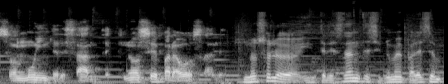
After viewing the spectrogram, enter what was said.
son muy interesantes. No sé para vos, Ale. No solo interesantes, sino me parecen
